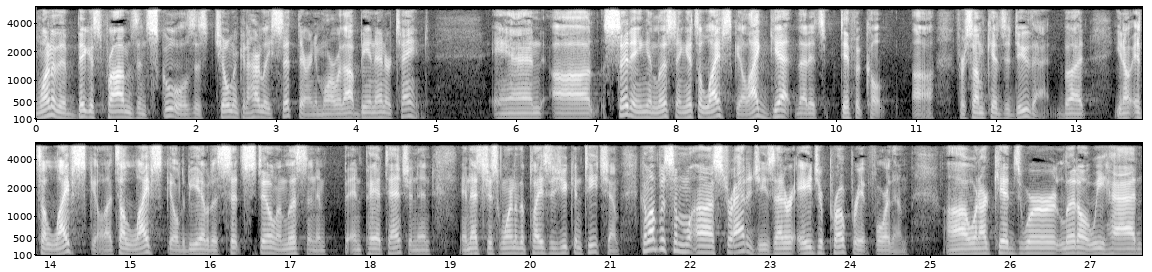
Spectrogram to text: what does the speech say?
one of the biggest problems in schools is children can hardly sit there anymore without being entertained. And uh, sitting and listening, it's a life skill. I get that it's difficult uh, for some kids to do that, but you know, it's a life skill. It's a life skill to be able to sit still and listen and and pay attention. And, and that's just one of the places you can teach them. Come up with some uh, strategies that are age appropriate for them. Uh, when our kids were little, we had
